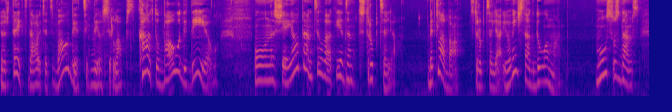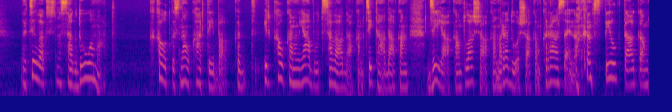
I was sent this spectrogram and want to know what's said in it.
Jo ir teikts, Dārvids, baudiet, cik Dievs ir labs. Kā tu baudi Dievu? Un šie jautājumi cilvēki iedzen strupceļā, bet labā strupceļā, jo viņš sāk domāt. Mūsu uzdevums, lai cilvēks vismaz sāk domāt ka kaut kas nav kārtībā, kad ir kaut kam jābūt savādākam, citādākam, dziļākam, plašākam, radošākam, krāsainākam, spilgtākam,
